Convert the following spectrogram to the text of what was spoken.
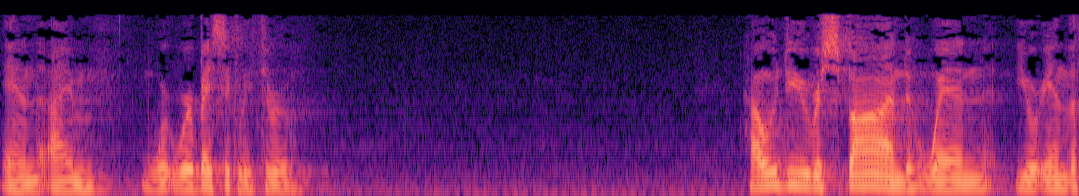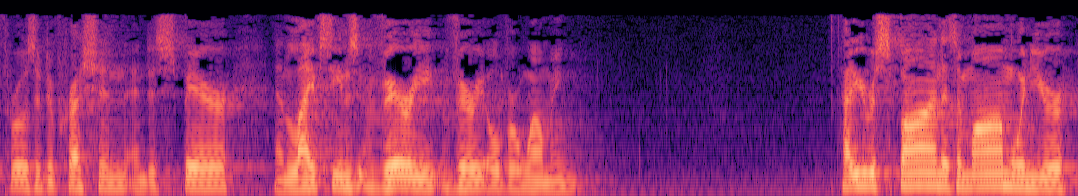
and I'm, we're, basically through. How do you respond when you're in the throes of depression and despair and life seems very, very overwhelming? How do you respond as a mom when you're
